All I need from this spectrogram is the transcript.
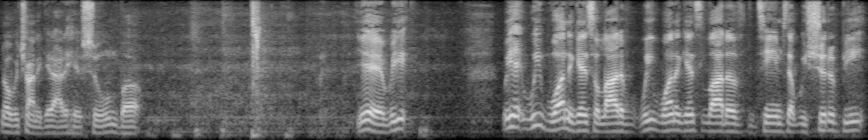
know we're trying to get out of here soon, but yeah, we we we won against a lot of we won against a lot of the teams that we should have beat,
